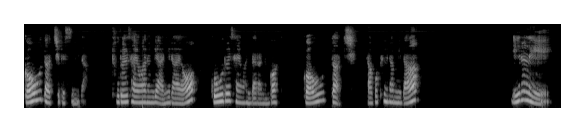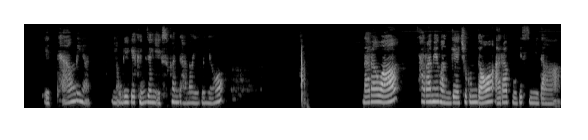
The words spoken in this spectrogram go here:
go Dutch를 씁니다. do를 사용하는 게 아니라요. go를 사용한다라는 것 go Dutch라고 표현합니다. Italy, Italian 우리에게 굉장히 익숙한 단어이군요. 나라와 사람의 관계 조금 더 알아보겠습니다.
